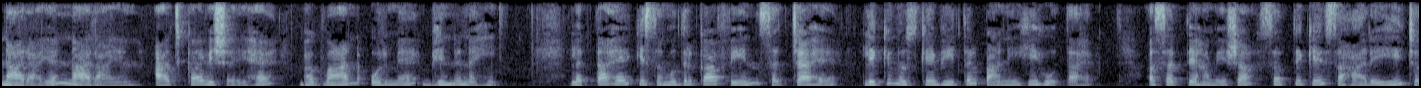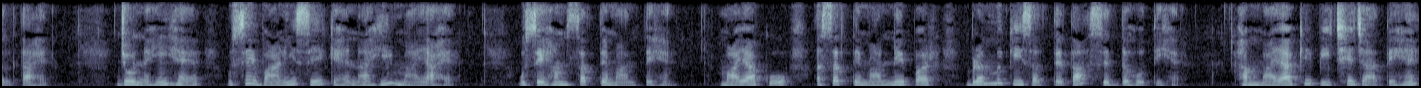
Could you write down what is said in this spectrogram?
नारायण नारायण, आज का विषय है भगवान और मैं भिन्न नहीं। लगता है कि समुद्र का फेन सच्चा है, लेकिन उसके भीतर पानी ही होता है। असत्य हमेशा सत्य के सहारे ही चलता है। जो नहीं है, उसे वाणी से कहना ही माया है। उसे हम सत्य मानते हैं। माया को असत्य मानने पर ब्रह्म की सत्यता सिद्ध होती है। हम माया के पीछे जाते हैं,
